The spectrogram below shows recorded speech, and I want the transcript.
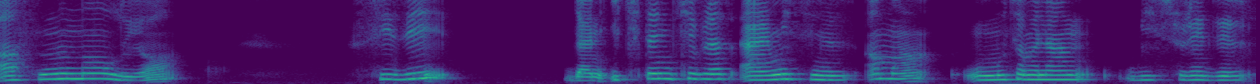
Aslında ne oluyor? Sizi yani içten içe biraz ermişsiniz ama muhtemelen bir süredir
